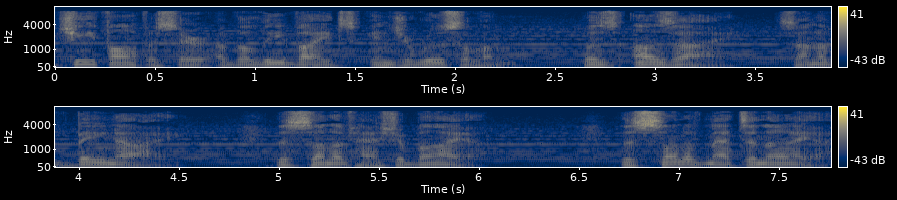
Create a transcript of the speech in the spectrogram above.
chief officer of the Levites in Jerusalem was Uzzi, son of Bani, the son of Hashabiah, the son of Mattaniah,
